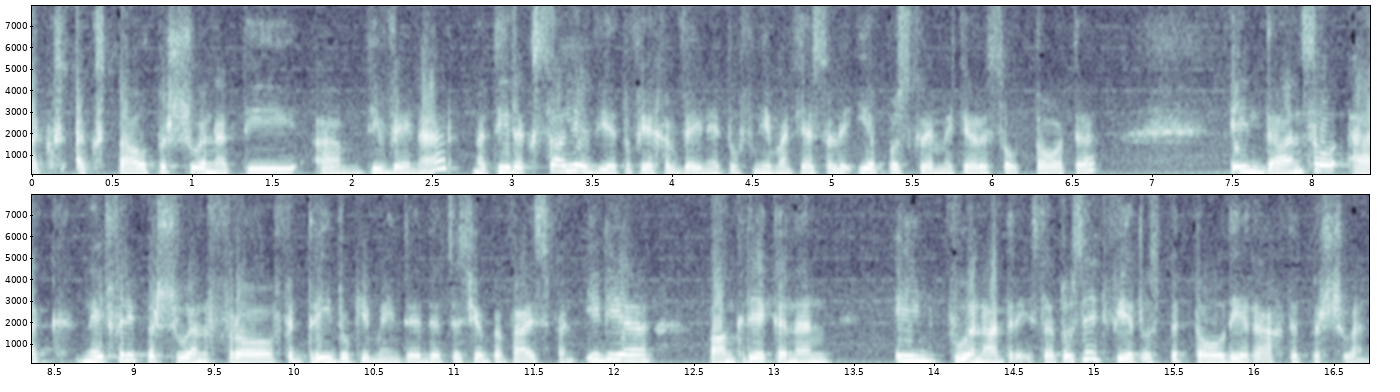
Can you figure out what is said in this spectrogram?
ek ek spel persoonlik die ehm um, die wenner. Natuurlik sal jy weet of jy gewen het of nie want jy sal 'n e-pos kry met jou resultate. En dan sal ek net vir die persoon vra vir drie dokumente. Dit is jou bewys van ID, bankrekening en woonadres. Laat ons net weet ons betaal die regte persoon.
